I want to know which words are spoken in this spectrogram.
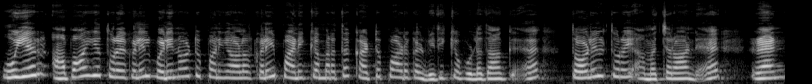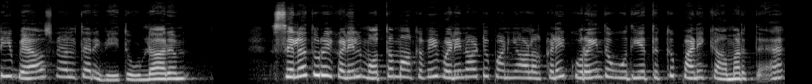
உயர் அபாய துறைகளில் வெளிநாட்டு பணியாளர்களை பணிக்கமர்த்த கட்டுப்பாடுகள் விதிக்க உள்ளதாக தொழில்துறை அமைச்சரான ரண்டி பேஸ்னல் தெரிவித்துள்ளார். சில துறைகளில் மொத்தமாகவே வெளிநாட்டு பணியாளர்களை குறைந்த ஊதியத்துக்கு பணிக்கு அமர்த்த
